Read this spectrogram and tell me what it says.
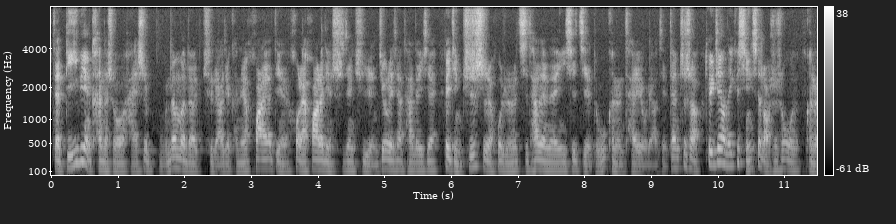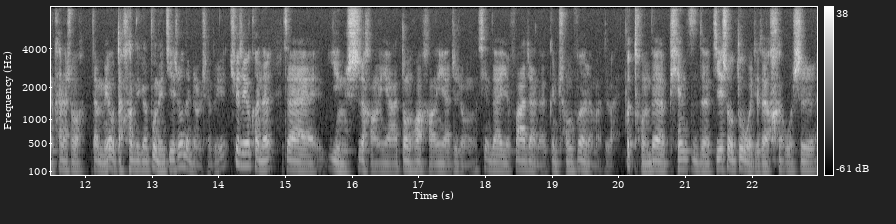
在第一遍看的时候还是不那么的去了解，可能要花一点，后来花了点时间去研究了一下它的一些背景知识，或者说其他的一些解读，可能才有了解。但至少对这样的一个形式，老实说，我可能看的时候，但没有到那个不能接受的那种程度。也确实有可能在影视行业啊、动画行业啊这种，现在也发展的更充分了嘛，对吧？不同的片子的接受度，我觉得我是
